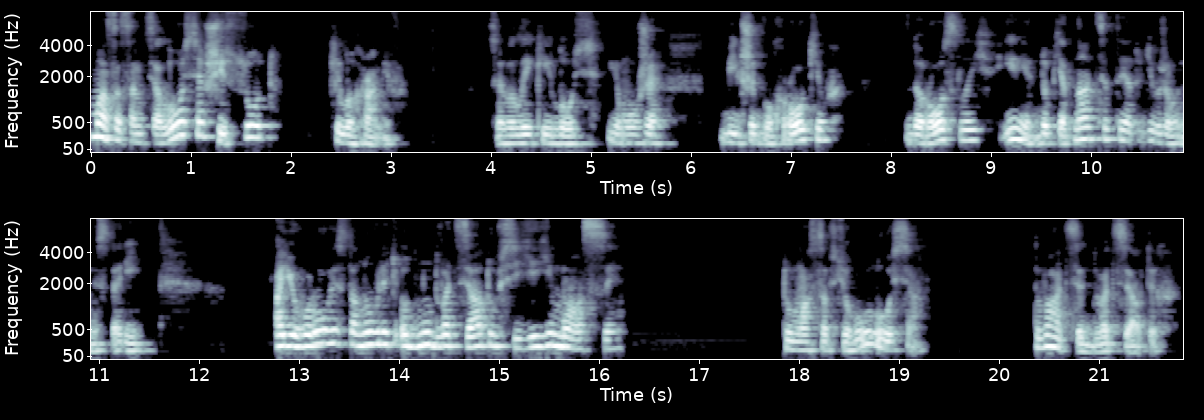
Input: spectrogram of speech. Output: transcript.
Маса самця лося 600 кілограмів. Це великий лось. Йому вже більше двох років, дорослий, і до 15, а тоді вже вони старі. А його роги становлять одну двадцяту всієї маси. То маса всього лося 20 двадцятих.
